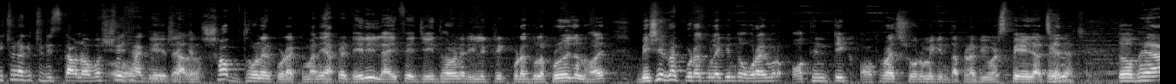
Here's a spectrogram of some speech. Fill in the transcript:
কিছু না কিছু ডিসকাউন্ট অবশ্যই থাকবে সব ধরনের প্রোডাক্ট মানে আপনার ডেইলি লাইফে যেই ধরনের ইলেকট্রিক প্রোডাক্টগুলো প্রয়োজন হয় বেশিরভাগ প্রোডাক্টগুলো কিন্তু ওরাইমোর অথেন্টিক অথরাইজ শোরুমে কিন্তু আপনারা ভিউয়ার্স পেয়ে যাচ্ছেন। তো ভাইয়া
